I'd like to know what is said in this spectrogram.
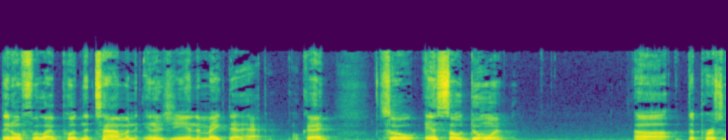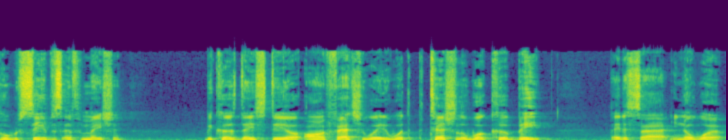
they don't feel like putting the time and the energy in to make that happen. Okay, so in so doing, uh, the person who received this information, because they still are infatuated with the potential of what could be, they decide, you know what,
